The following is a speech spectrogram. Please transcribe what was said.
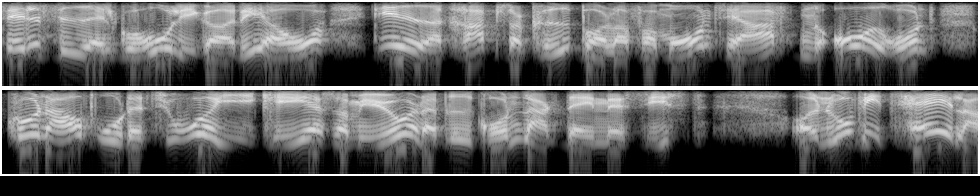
selvfede alkoholikere derovre, de æder krabs og kødboller fra morgen til aften året rundt, kun afbrudt af ture i IKEA, som i øvrigt er blevet grundlagt af en nazist. Og nu vi taler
